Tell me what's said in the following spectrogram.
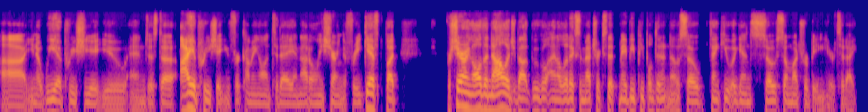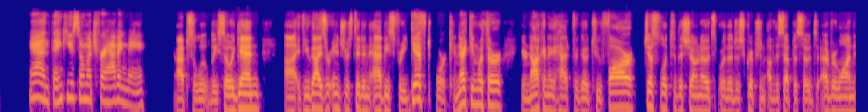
Uh, you know, we appreciate you and just uh, I appreciate you for coming on today and not only sharing the free gift, but for sharing all the knowledge about Google Analytics and metrics that maybe people didn't know. So thank you again so, so much for being here today. Yeah. And thank you so much for having me. Absolutely. So, again, uh, if you guys are interested in Aby's free gift or connecting with her, you're not going to have to go too far. Just look to the show notes or the description of this episode to everyone.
